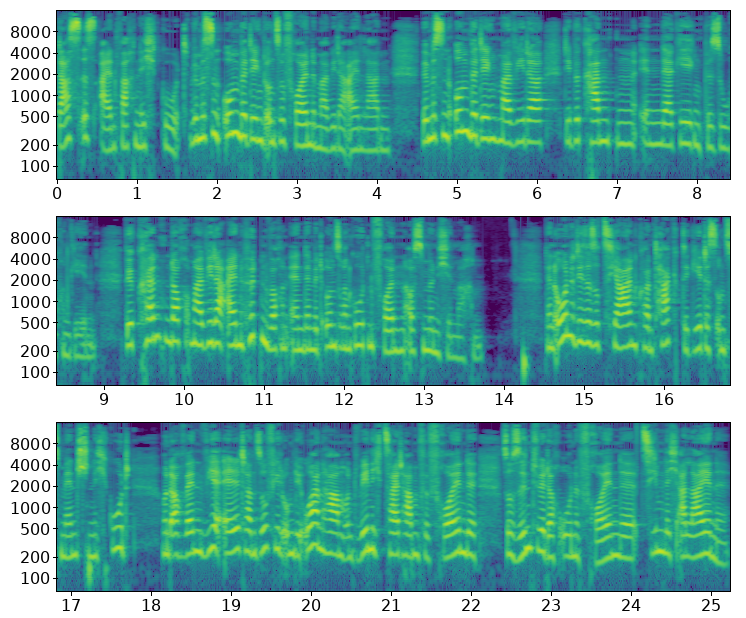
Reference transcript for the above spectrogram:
das ist einfach nicht gut. Wir müssen unbedingt unsere Freunde mal wieder einladen. Wir müssen unbedingt mal wieder die Bekannten in der Gegend besuchen gehen. Wir könnten doch mal wieder ein Hüttenwochenende mit unseren guten Freunden aus München machen. Denn ohne diese sozialen Kontakte geht es uns Menschen nicht gut. Und auch wenn wir Eltern so viel um die Ohren haben und wenig Zeit haben für Freunde, so sind wir doch ohne Freunde ziemlich alleine.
